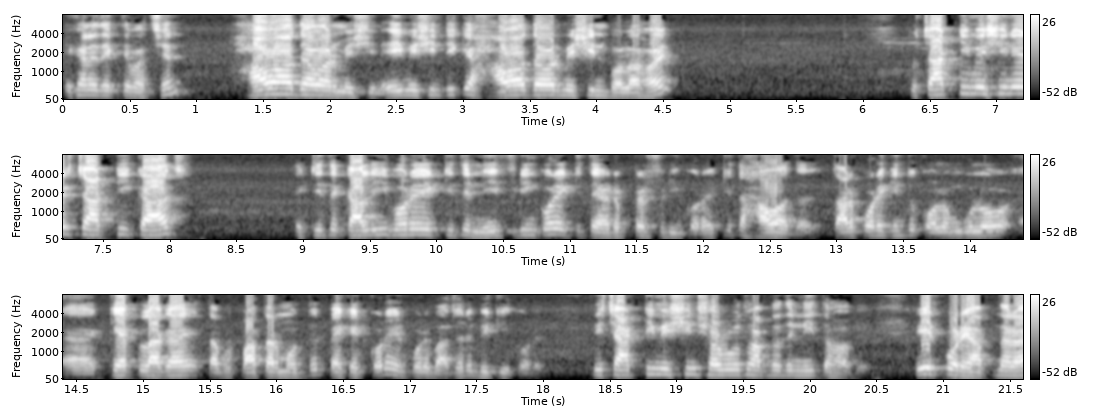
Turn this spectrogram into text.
এখানে দেখতে পাচ্ছেন, হাওয়া দেওয়ার মেশিন। এই মেশিনটিকে হাওয়া দেওয়ার মেশিন বলা হয়। তো চারটি মেশিনের চারটি কাজ, একটিতে কালি ভরে, একটিতে নিপ ফিটিং করে, একটিতে অ্যাডপ্টার ফিটিং করে, একটিতে হাওয়া দেয়। তারপরে কিন্তু কলমগুলো ক্যাপ লাগায়, তারপর পাতার মধ্যে প্যাকেট করে, এরপরে বাজারে বিক্রি করে। এই চারটি মেশিন সর্বপ্রথম আপনাদের নিতে হবে। এরপরে আপনারা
